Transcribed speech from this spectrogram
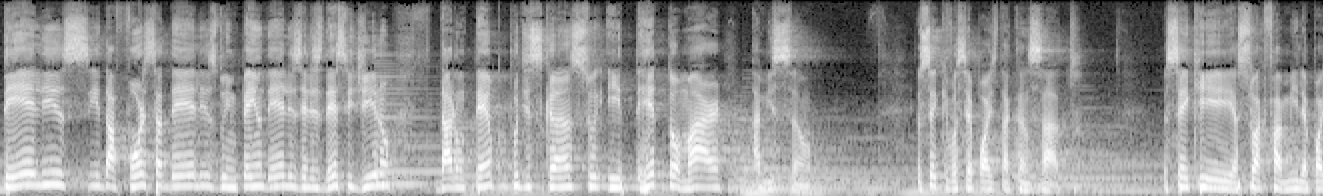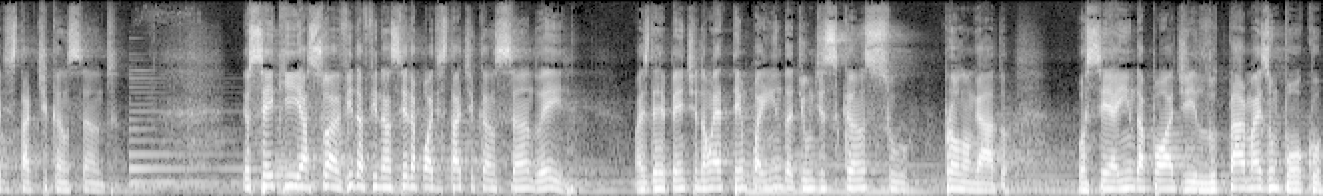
deles e da força deles, do empenho deles, eles decidiram dar um tempo para o descanso e retomar a missão. Eu sei que você pode estar cansado, eu sei que a sua família pode estar te cansando, eu sei que a sua vida financeira pode estar te cansando, ei mas de repente não é tempo ainda de um descanso prolongado. Você ainda pode lutar mais um pouco,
